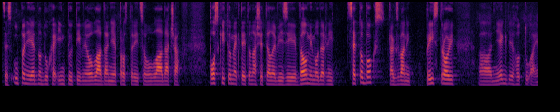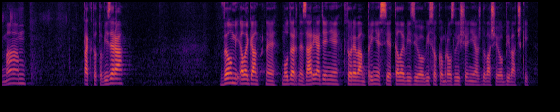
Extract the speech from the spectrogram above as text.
cez úplne jednoduché intuitívne ovládanie prostredníctvom ovládača. Poskytujeme k tejto našej televízii veľmi moderný set box, tzv. prístroj. Niekde ho tu aj mám. Takto to vyzerá. Veľmi elegantné, moderné zariadenie, ktoré vám prinesie televíziu o vysokom rozlíšení až do vašej obývačky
